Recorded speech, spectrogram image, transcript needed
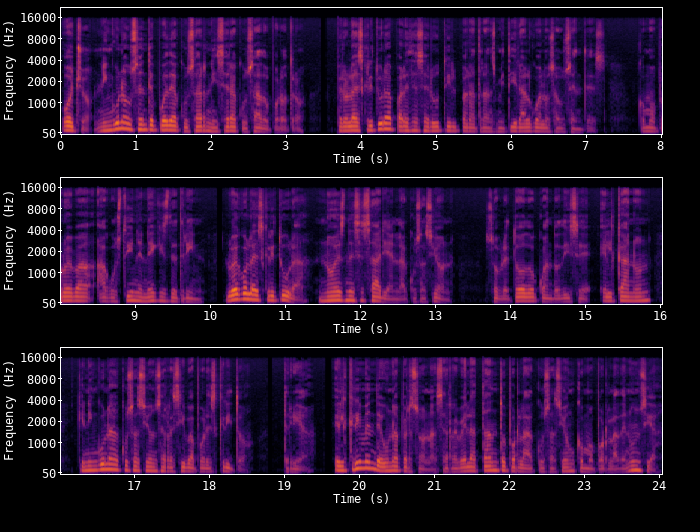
8. Ningún ausente puede acusar ni ser acusado por otro, pero la escritura parece ser útil para transmitir algo a los ausentes, como prueba Agustín en X de Trin. Luego la escritura no es necesaria en la acusación, sobre todo cuando dice el canon que ninguna acusación se reciba por escrito. Tria. El crimen de una persona se revela tanto por la acusación como por la denuncia,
